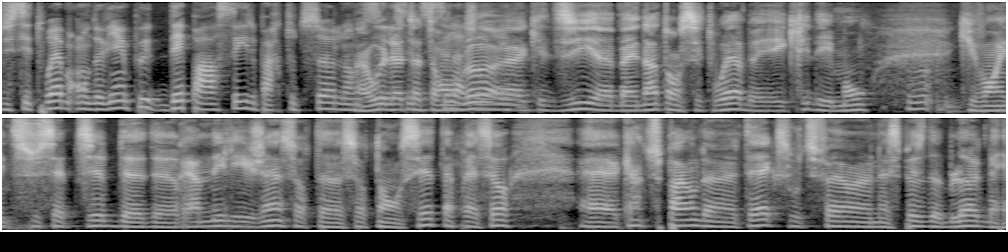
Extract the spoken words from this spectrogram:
du site Web, on devient un peu dépassé par tout ça. Ah oui, là, tu as ton gars euh, qui dit euh, ben, dans ton site web, euh, écris des mots qui vont être susceptibles de, de ramener les gens sur, ta- sur ton site. Après ça, euh, quand tu parles d'un texte ou tu fais un espèce de blog, ben,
